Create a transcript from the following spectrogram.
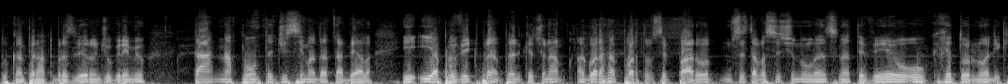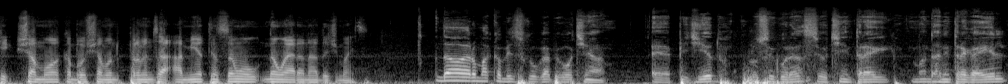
do Campeonato Brasileiro, onde o Grêmio está na ponta de cima da tabela. E, e aproveito para questionar, agora na porta você parou, não sei se estava assistindo um lance na TV ou, ou retornou ali, que chamou, acabou chamando pelo menos a, a, minha atenção ou não era nada demais? Não, era uma camisa que o Gabigol tinha é, pedido para segurança, eu tinha entregue, mandaram entregar ele,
